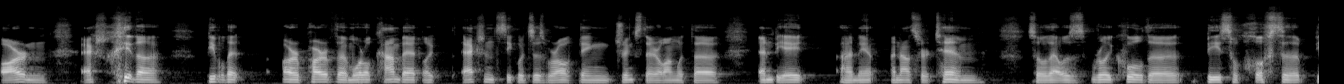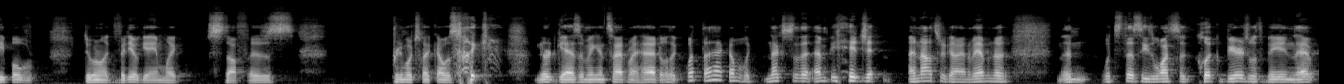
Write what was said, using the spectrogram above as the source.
bar, and actually the people that are part of the Mortal Kombat like action sequences were all getting drinks there along with the NBA uh, announcer Tim. So that was really cool to be so close to people doing like video game like stuff is pretty much like I was like nerdgasming inside my head. I was like, what the heck? I'm like next to the NBA announcer guy and I'm having to, and what's this? He wants to click beers with me and have,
